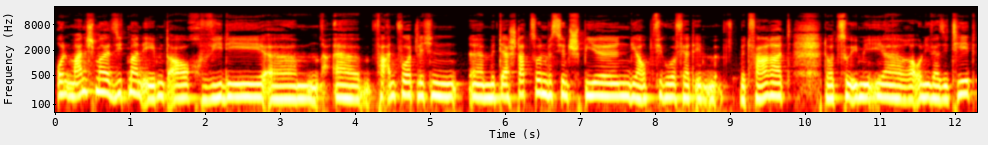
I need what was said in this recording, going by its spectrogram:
Und manchmal sieht man eben auch, wie die ähm, äh, Verantwortlichen äh, mit der Stadt so ein bisschen spielen. Die Hauptfigur fährt eben mit Fahrrad dort zu ihrer Universität.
